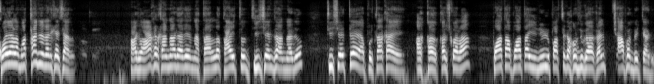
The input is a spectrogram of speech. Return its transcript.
కోయల మొత్తాన్ని నరికేశారు. వాడు ఆఖరికి అన్నాడు అరే నా తలలో తాయిత్వం తీసేయండి అన్నాడు. తీసేస్తే అప్పుడు తలకాయ కలుసుకోవాలా? పోతా పోతా ఈ నీళ్ళు పచ్చగా ఉండుగా కానీ శాపం పెట్టాడు.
